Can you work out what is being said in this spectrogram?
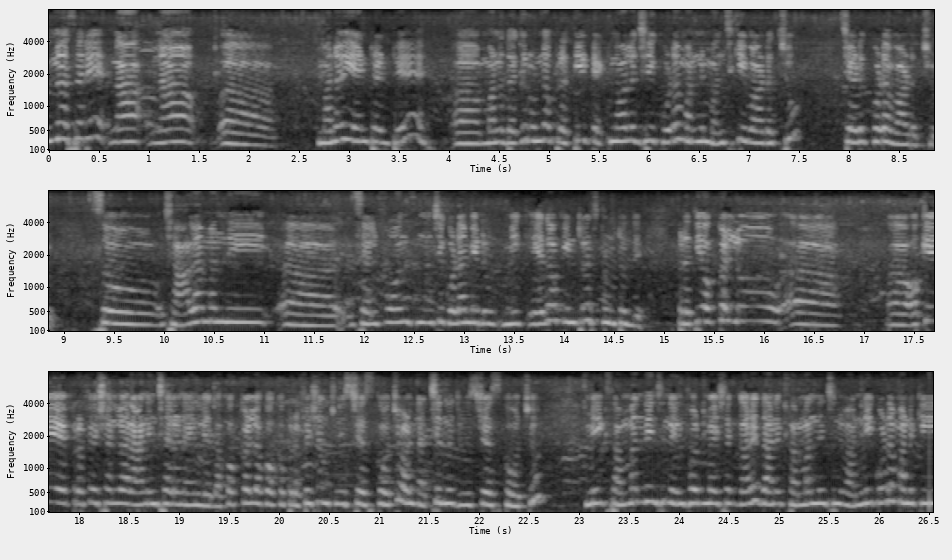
ఉన్నా సరే నా నా మనవి ఏంటంటే మన దగ్గర ఉన్న ప్రతి టెక్నాలజీ కూడా మనని మంచికి వాడచ్చు చెడుకు కూడా వాడచ్చు. సో చాలామంది సెల్ ఫోన్స్ నుంచి కూడా మీరు మీకు ఏదో ఒక ఇంట్రెస్ట్ ఉంటుంది. ప్రతి ఒక్కళ్ళు ఒకే ప్రొఫెషన్లో రాణించాలని ఏం లేదు. ఒక్కొక్కళ్ళు ఒక్కొక్క ప్రొఫెషన్ చూస్ చేసుకోవచ్చు వాళ్ళు నచ్చింది చూస్ చేసుకోవచ్చు. మీకు సంబంధించిన ఇన్ఫర్మేషన్ కానీ దానికి సంబంధించినవన్నీ కూడా మనకి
